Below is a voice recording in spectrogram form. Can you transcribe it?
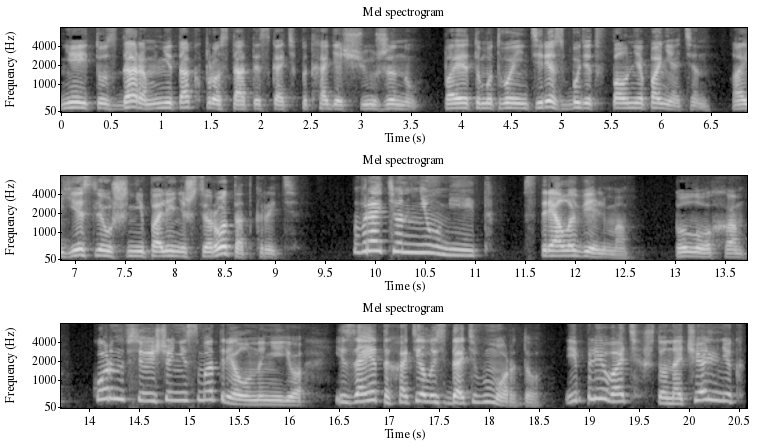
Нейту с даром не так просто отыскать подходящую жену. Поэтому твой интерес будет вполне понятен. А если уж не поленишься рот открыть... Врать он не умеет, встряла Вельма. Плохо. Корн все еще не смотрел на нее, и за это хотелось дать в морду. И плевать, что начальник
